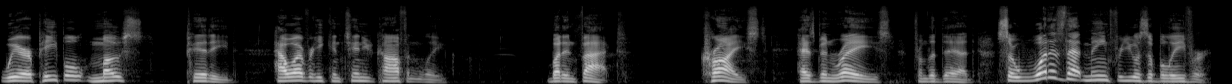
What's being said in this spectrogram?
we are people most pitied. However, he continued confidently, But in fact, Christ has been raised from the dead. So, what does that mean for you as a believer?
